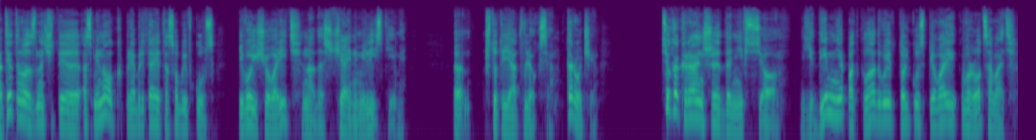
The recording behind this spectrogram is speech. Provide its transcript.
От этого, значит, э, осьминог приобретает особый вкус. Его еще варить надо с чайными листьями. Э, Что-то я отвлекся. Короче, все как раньше, да не все. Еды мне подкладывают, только успевай в рот совать.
